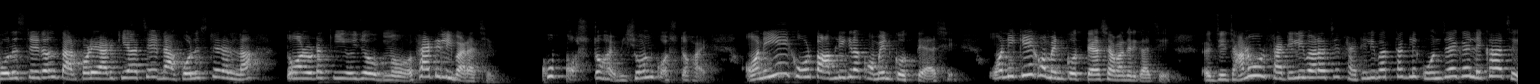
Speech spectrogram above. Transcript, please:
কোলেস্টেরল তারপরে আর কি আছে? না কোলেস্টেরল না, তোমার ওটা কি ওই যে ফ্যাটি লিভার আছে। খুব কষ্ট হয়, ভীষণ কষ্ট হয়। অনেক ওর পাবলিকরা কমেন্ট করতে আসে। অনেকেই কমেন্ট করতে আসে আমাদের কাছে। যে জানো ওর ফ্যাটি লিভার আছে? ফ্যাটি লিভার থাকলে কোন জায়গায় লেখা আছে?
